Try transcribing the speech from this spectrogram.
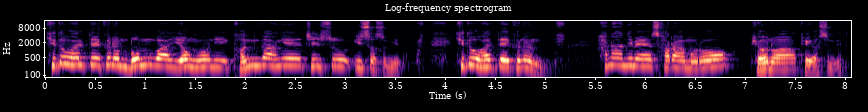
기도할 때 그는 몸과 영혼이 건강해질 수 있었습니다. 기도할 때 그는 하나님의 사람으로 변화되었습니다.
